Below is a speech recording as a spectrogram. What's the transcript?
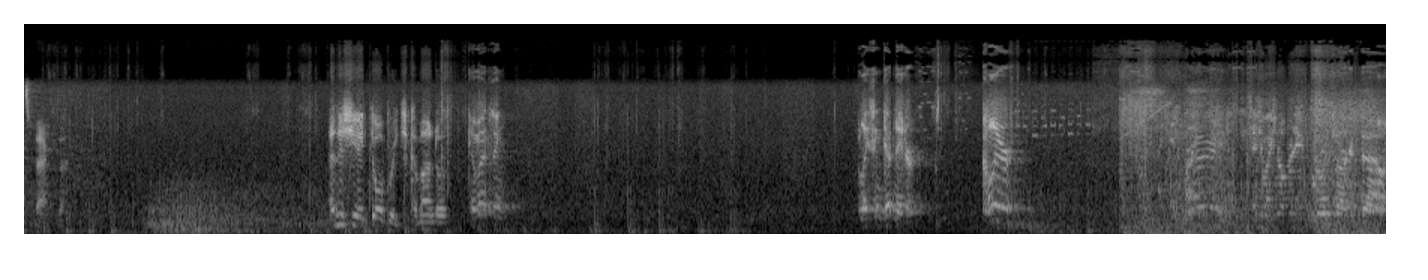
No needs back to. Initiate door breach, Commando. Commencing. Placing detonator. Clear. Situational grenade. Throwing target down.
